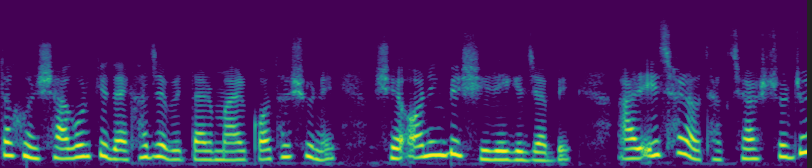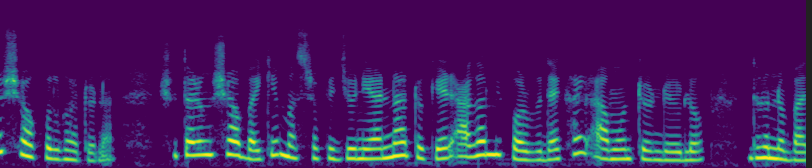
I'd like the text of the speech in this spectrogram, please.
তখন সাগরকে দেখা যাবে তার মায়ের কথা শুনে সে অনেক বেশি রেগে যাবে। আর এছাড়াও থাকছে আশ্চর্য সকল ঘটনা। সুতরাং সবাইকে মাশরাফি জুনিয়র নাটকের আগামী পর্ব দেখার আমন্ত্রণ রইল। ধন্যবাদ।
